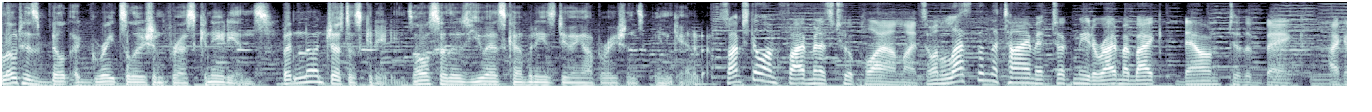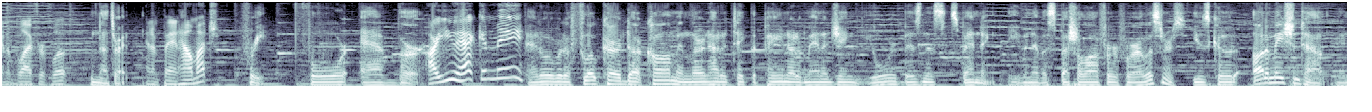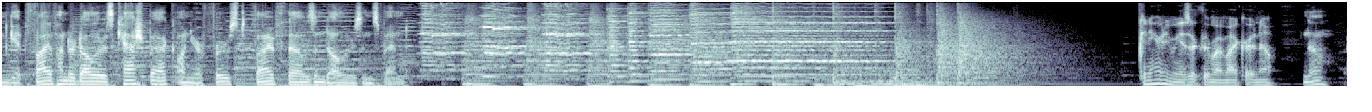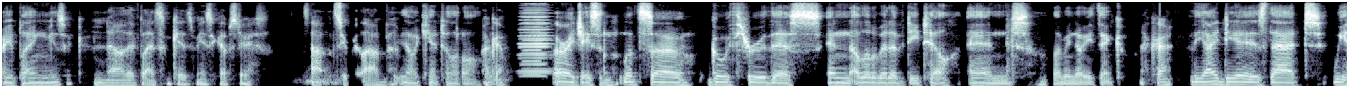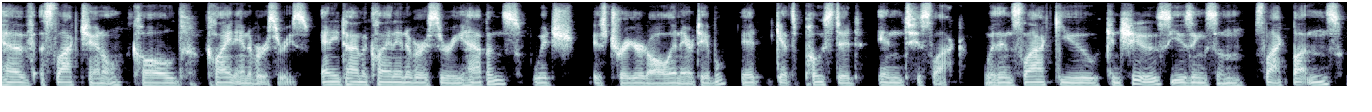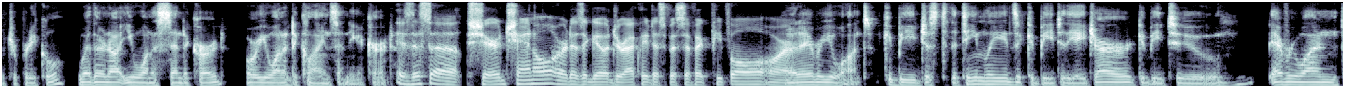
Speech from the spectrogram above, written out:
Float has built a great solution for us Canadians, but not just us Canadians, also those US companies doing operations in Canada. So I'm still on five minutes to apply online. So in less than the time it took me to ride my bike down to the bank, I can apply for Float. That's right, And I'm paying how much? free forever. Are you hecking me? Head over to floatcard.com and learn how to take the pain out of managing your business spending. They even have a special offer for our listeners. Use code AutomationTown and get $500 cash back on your first $5,000 in spend. Can you hear any music through my mic right now? No, are you playing music? No, they playing some kids' music upstairs. It's not super loud, but No, I can't tell at all. okay. All right, Jason, let's uh, go through this in a little bit of detail and let me know what you think. Okay. The idea is that we have a Slack channel called Client Anniversaries. Anytime a client anniversary happens, which is triggered all in Airtable, it gets posted into Slack. Within Slack, you can choose using some Slack buttons, which are pretty cool, whether or not you want to send a card or you want to decline sending a card. Is this a shared channel or does it go directly to specific people or whatever you want. It could be just to the team leads, it could be to the HR, it could be to everyone.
